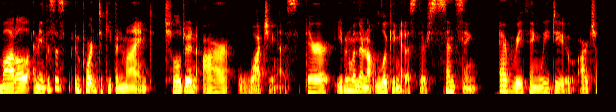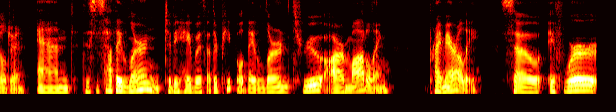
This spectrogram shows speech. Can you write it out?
model. I mean, this is important to keep in mind. Children are watching us. They're, even when they're not looking at us, they're sensing everything we do, our children. And this is how they learn to behave with other people. They learn through our modeling primarily. So if we're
